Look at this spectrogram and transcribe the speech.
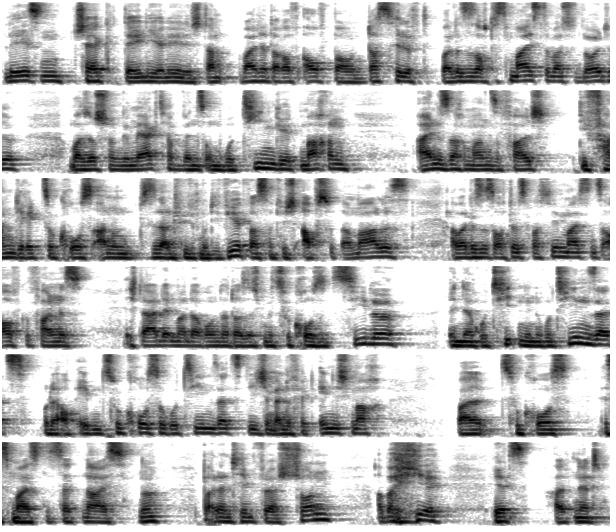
lesen, check, Daily erledigt. Dann weiter darauf aufbauen. Das hilft, weil das ist auch das meiste, was die Leute, was ich auch schon gemerkt habe, wenn es um Routinen geht, machen. Eine Sache machen sie falsch, die fangen direkt so groß an und sind natürlich motiviert, was natürlich absolut normal ist. Aber das ist auch das, was mir meistens aufgefallen ist. Ich leide immer darunter, dass ich mir zu große Ziele in, der Routine, in den Routinen setze oder auch eben zu große Routinen setze, die ich im Endeffekt eh nicht mache, weil zu groß ist meistens nicht nice. Ne? Bei anderen Themen vielleicht schon, aber hier jetzt halt nicht.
